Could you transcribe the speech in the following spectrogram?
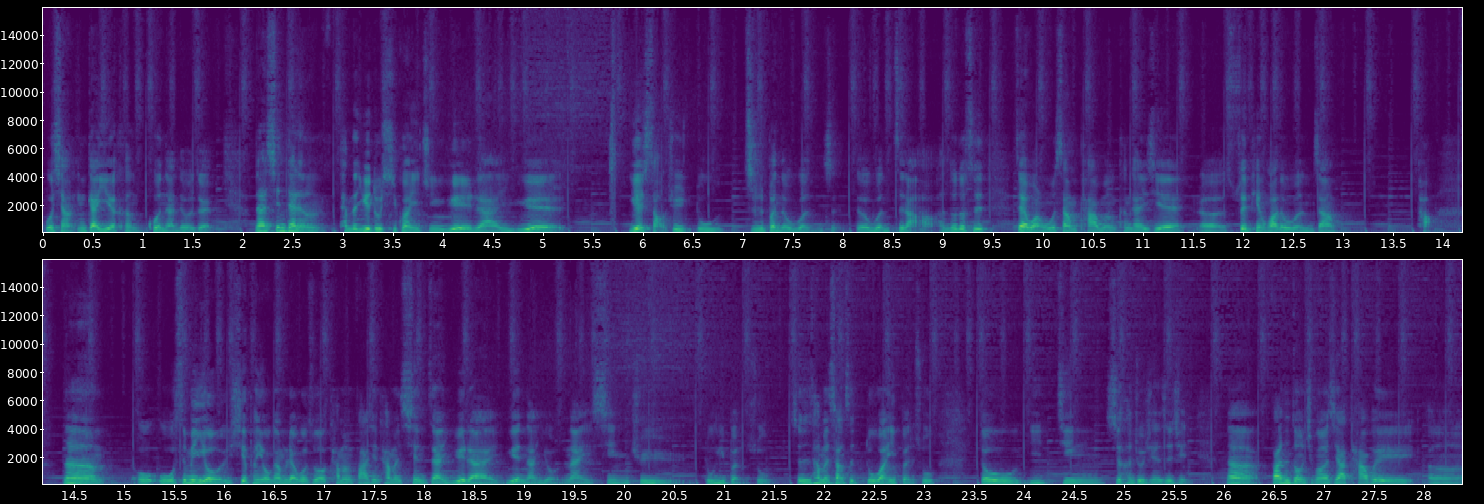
我想应该也很困难，对不对？那现在呢他们的阅读习惯已经越来越越少去读纸本的文字的文字了，哈，很多都是在网络上爬文，看看一些呃碎片化的文章。好，那。我我身边有一些朋友跟他们聊过，说他们发现他们现在越来越难有耐心去读一本书，甚至他们上次读完一本书，都已经是很久以前的事情。那发生这种情况下，他会呃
